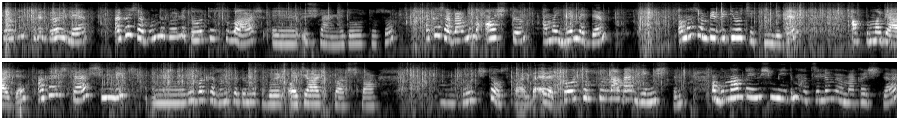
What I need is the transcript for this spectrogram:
Gördüğünüz gibi böyle. Arkadaşlar bunda böyle Doritos'u var. E, üçgenli Doritos'u. Arkadaşlar ben bunu açtım ama yemedim. Ondan sonra bir video çekeyim dedim. Aklıma geldi. Arkadaşlar şimdi hmm, bir bakalım tadı nasıl böyle acı arkadaşlar. Doritos galiba. Evet Doritos'undan ben yemiştim. Ama bundan da yemiş miydim hatırlamıyorum arkadaşlar.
